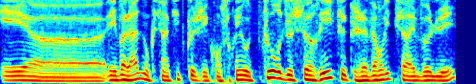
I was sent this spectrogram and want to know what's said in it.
Et, euh, et voilà, donc c'est un titre que j'ai construit autour de ce riff et que j'avais envie de faire évoluer.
